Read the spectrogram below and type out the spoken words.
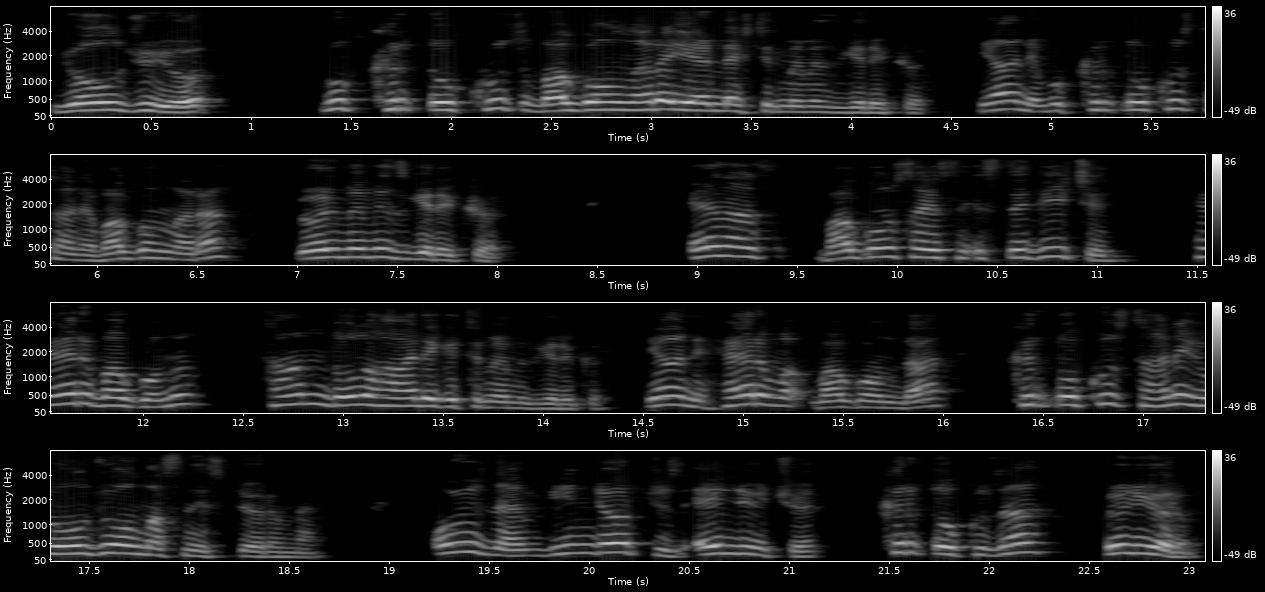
yolcuyu bu 49 vagonlara yerleştirmemiz gerekiyor. Yani bu 49 tane vagonlara bölmemiz gerekiyor. En az vagon sayısını istediği için her vagonu tam dolu hale getirmemiz gerekiyor. Yani her va- vagonda 49 tane yolcu olmasını istiyorum ben. O yüzden 1453'ü 49'a bölüyorum.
